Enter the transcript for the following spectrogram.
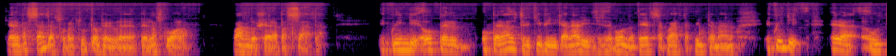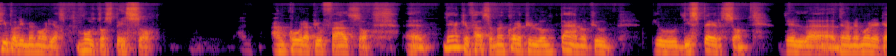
che, era passata soprattutto per, per la scuola, quando c'era passata e quindi o per, o per, altri tipi di canali di seconda, terza, quarta, quinta mano. E quindi era un tipo di memoria molto spesso ancora più falso, eh, neanche falso, ma ancora più lontano, più, più disperso del, della memoria che,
